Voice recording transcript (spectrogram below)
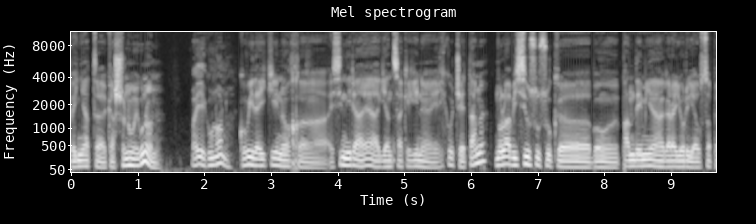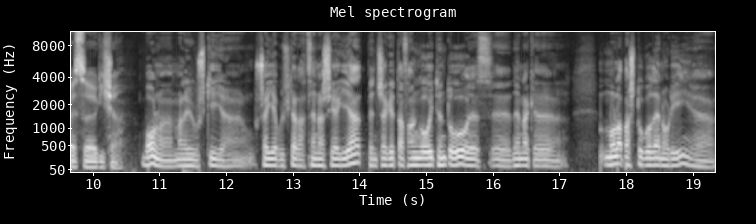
Beinat, kasono egunon? Bai, egunon. Covid-aikin hor ezin dira, eh, agiantzak egin erriko txetan. Nola bizi uzuzuk bon, pandemia gara jori hau zapez gisa? Bon, male uski, uh, usaia buskat hartzen hasiagia, pentsak eta fango oiten du, ez denak nola pastuko den hori, uh,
